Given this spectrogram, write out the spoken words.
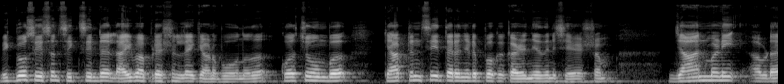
ബിഗ് ബോസ് സീസൺ സിക്സിന്റെ ലൈവ് അപ്ഡേഷനിലേക്കാണ് പോകുന്നത്. കുറച്ച് മുമ്പ് ക്യാപ്റ്റൻസി തിരഞ്ഞെടുപ്പൊക്കെ കഴിഞ്ഞതിന് ശേഷം ജാൻമണി അവിടെ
